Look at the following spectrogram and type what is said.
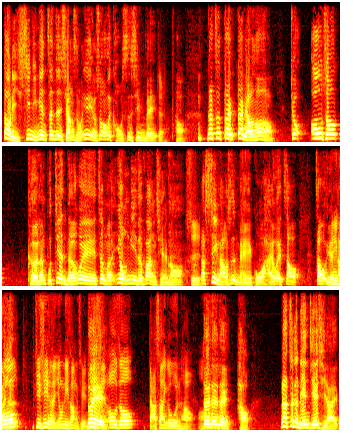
到底心里面真正想什么，因为有时候会口是心非。对，好，那这代代表什么？就欧洲可能不见得会这么用力的放钱哦。是，那幸好是美国还会照。照原来的，美国继续很用力放钱，对，欧洲打上一个问号。对对对，好，那这个连接起来，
